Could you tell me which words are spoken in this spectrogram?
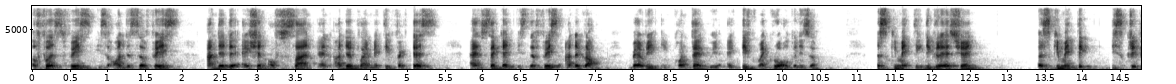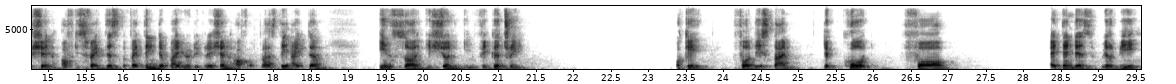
A first phase is on the surface under the action of sun and other climatic factors, and second is the phase underground, buried in contact with active microorganisms. A schematic degradation, a schematic description of these factors affecting the biodegradation of a plastic item in soil is shown in figure 3. Okay, for this time, the code for attendance will be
